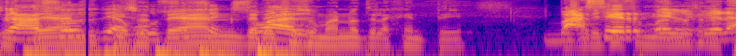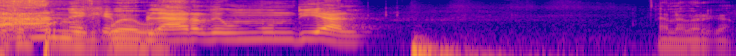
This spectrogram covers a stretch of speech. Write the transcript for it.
casos de abuso sexual, derechos humanos de la gente. va a ser el gran ejemplar de un mundial? A la verga.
